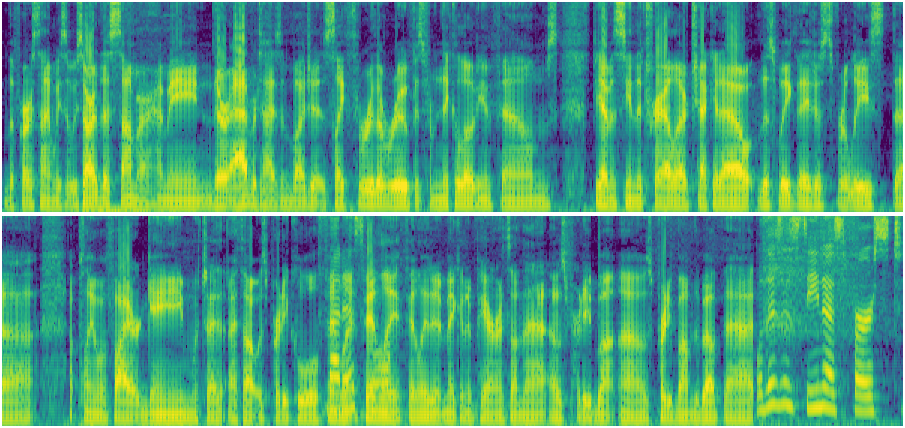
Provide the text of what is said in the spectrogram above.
the first time we we saw it this summer. I mean their advertising budget is like through the roof. It's from Nickelodeon Films. If you haven't seen the trailer, check it out. This week they just released uh, a Playing with Fire game, which I, I thought was pretty cool. Finley Finley. Finley didn't make an appearance on that. I was pretty bu- uh, I was pretty bummed about that. Well, this is Cena's first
